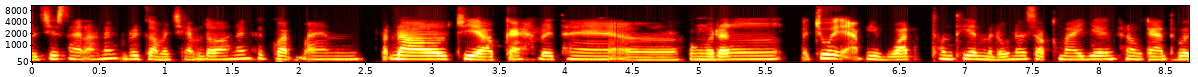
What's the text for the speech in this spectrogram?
វិទ្យាស្ថានអស់ហ្នឹងឬក៏មជ្ឈមណ្ឌលហ្នឹងគឺគាត់បានផ្ដល់ជាឱកាសដូចថាពង្រឹងជួយអភិវឌ្ឍធនធានមនុស្សនៅស្រុកខ្មែរយើងក្នុងការធ្វើ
